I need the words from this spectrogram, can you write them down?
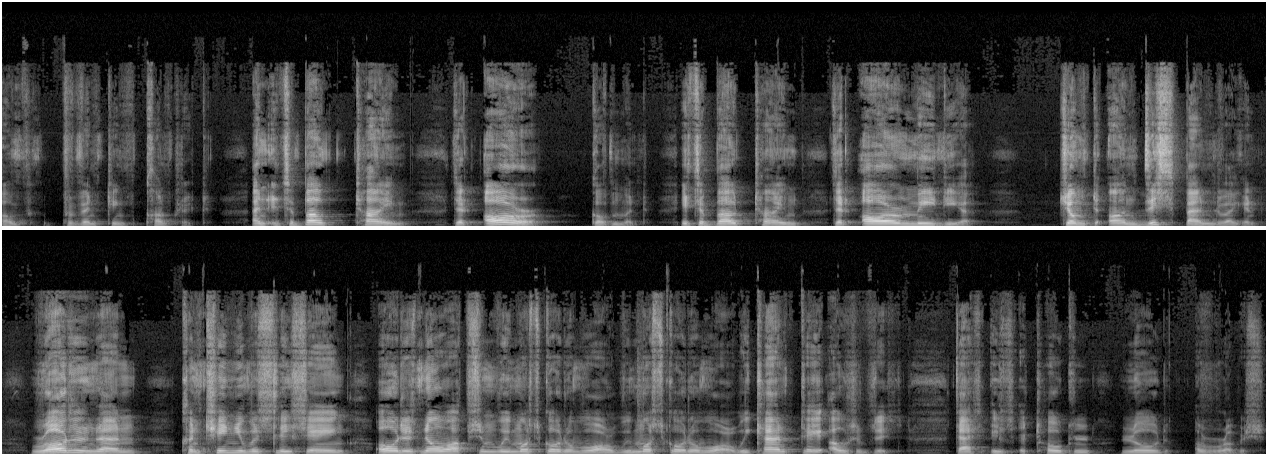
of preventing conflict. And it's about time that our government, it's about time that our media jumped on this bandwagon rather than continuously saying, oh, there's no option, we must go to war, we must go to war, we can't stay out of this. That is a total load of rubbish.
